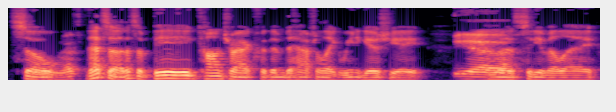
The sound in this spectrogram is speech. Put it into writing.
so Oh, that's that's a that's a big contract for them to have to like renegotiate yeah. the city of LA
